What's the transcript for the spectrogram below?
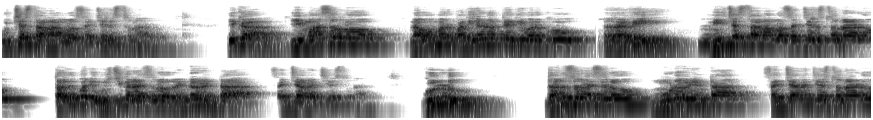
ఉచ్చ స్థానాల్లో సంచరిస్తున్నారు. ఇక ఈ మాసంలో నవంబర్ పదిహేడవ తేదీ వరకు రవి నీచ స్థానంలో సంచరిస్తున్నాడు. తదుపరి వృశ్చిక రాశిలో రెండో ఇంట సంచారం చేస్తున్నాడు. గురుడు ధనుసు రాశిలో మూడవ ఇంట సంచారం చేస్తున్నాడు.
